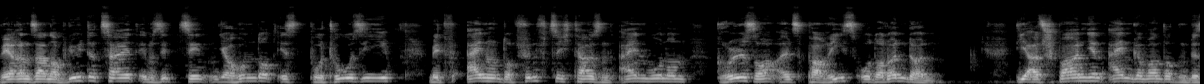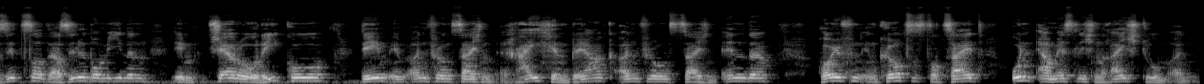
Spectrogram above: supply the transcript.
Während seiner Blütezeit im 17. Jahrhundert ist Potosi mit 150.000 Einwohnern größer als Paris oder London. Die aus Spanien eingewanderten Besitzer der Silberminen im Cerro Rico, dem im Anführungszeichen reichen Berg, Anführungszeichen Ende, häufen in kürzester Zeit unermesslichen Reichtum an.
